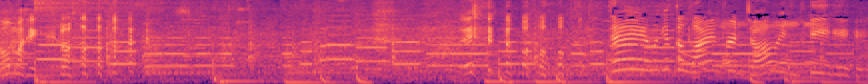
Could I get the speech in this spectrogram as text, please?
Oh my god. Dang, look at the line for Jollibee.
